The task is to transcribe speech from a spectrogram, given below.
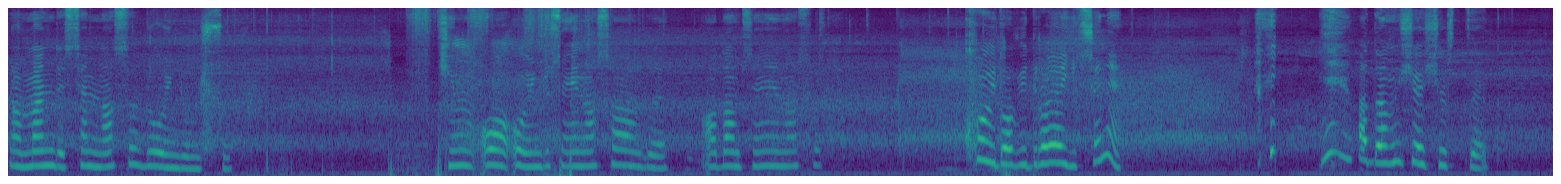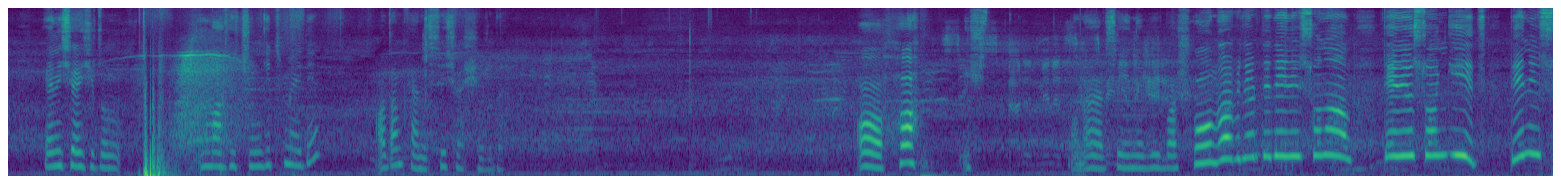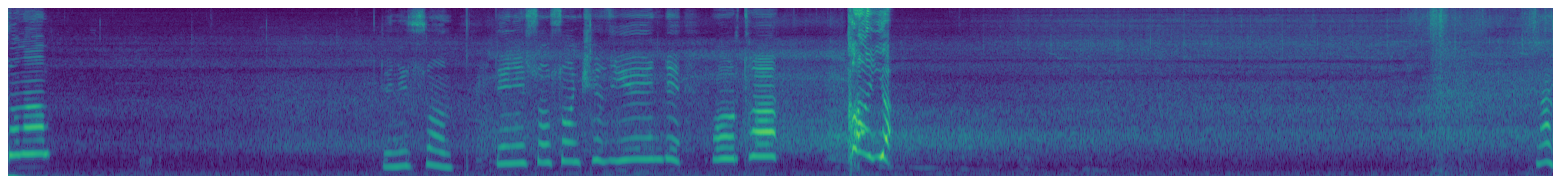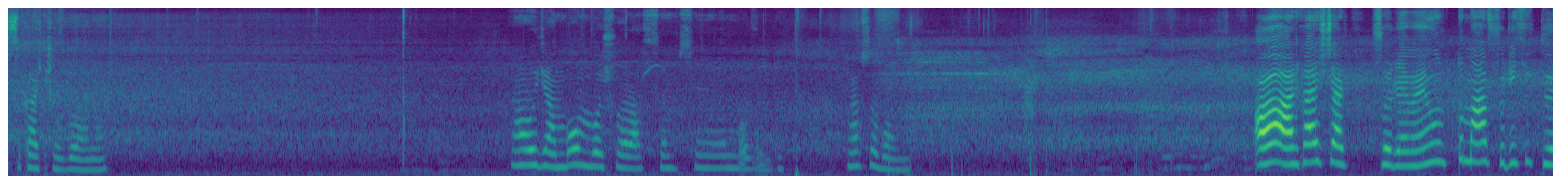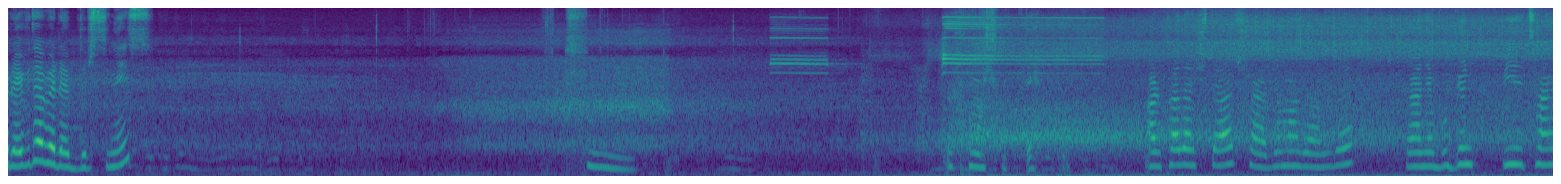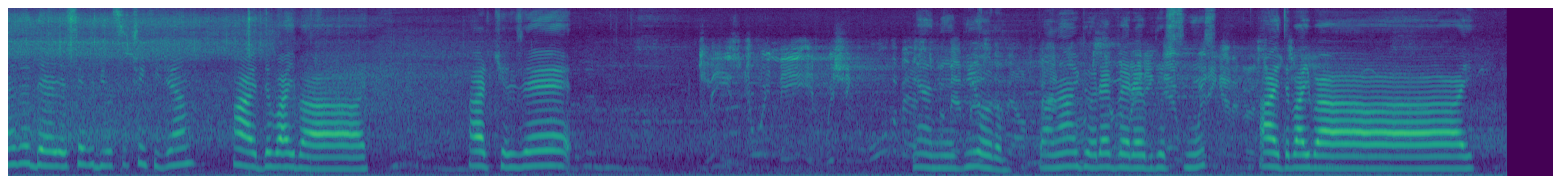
Ya ben de sen nasıl bir oyuncuymuşsun? Kim o oyuncu seni nasıl aldı? Adam seni nasıl... Koy da videoya gitsene. Adamı şaşırttık. Yani şaşırdım. Maç için gitmedi. Adam kendisi şaşırdı. Oha! İşte ona verse yine bir başka olabilirdi. Denilson al. Denilson git. Denilson al. Denilson. Denilson son çizgiye indi. Orta. Kaya. Nasıl kaçırdı onu? Ya hocam bomboş aslında. Sinirim bozuldu. Nasıl bomboş? Aa arkadaşlar söylemeyi unuttum ha free kick görevi de verebilirsiniz. Hmm. Üf, maç bitti. Arkadaşlar şarjım azaldı. Yani bugün bir tane de DLS videosu çekeceğim. Haydi bay bay. Herkese yani diyorum bana görev verebilirsiniz. Haydi bay bay.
